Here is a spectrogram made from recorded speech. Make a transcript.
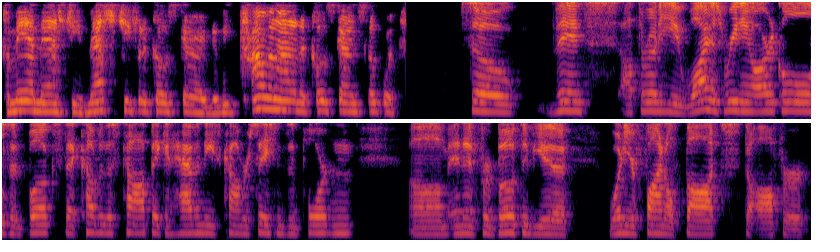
Command Master Chief, Master Chief of the Coast Guard, to be commandant of the Coast Guard and so forth. So, Vince, I'll throw to you. Why is reading articles and books that cover this topic and having these conversations important? Um, and then for both of you, what are your final thoughts to offer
